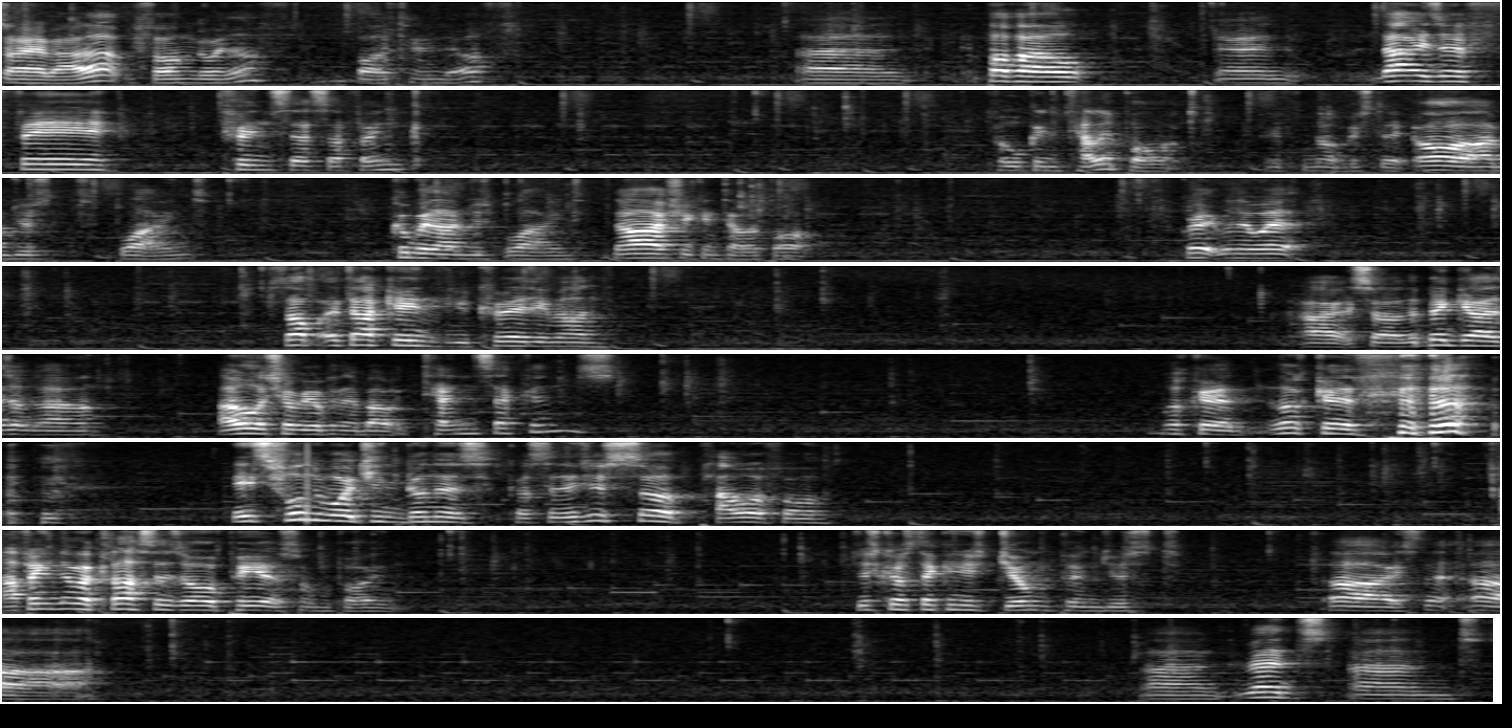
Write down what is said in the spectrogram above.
Sorry about that, phone going off. Thought I turned it off. Uh, pop out. And that is a fair princess, I think. Who can teleport, if not mistaken. Oh, I'm just blind. Could be that I'm just blind. Nah, she can teleport. Great, run away. Stop attacking, you crazy man. Alright, so the big guy's up now. I will show you up in about 10 seconds. Look at, look at. it's fun watching gunners because they're just so powerful. I think they were classed as OP at some point. Just because they can just jump and just... Oh, it's that... Ah. Oh. And reds and...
